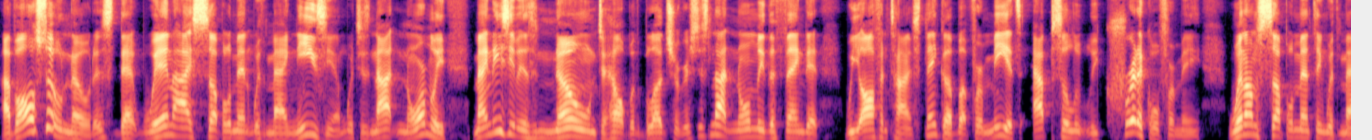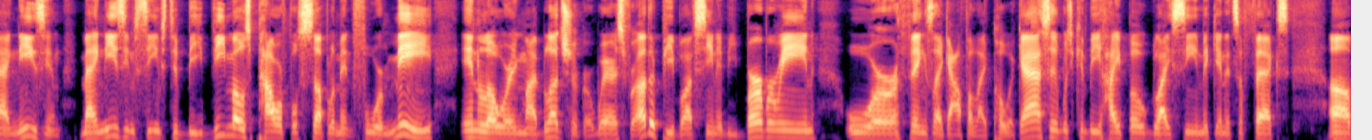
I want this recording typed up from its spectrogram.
I've also noticed that when I supplement with magnesium, which is not normally, magnesium is known to help with blood sugar. It's just not normally the thing that we oftentimes think of, but for me, it's absolutely critical for me. When I'm supplementing with magnesium, magnesium seems to be the most powerful supplement for me in lowering my blood sugar. Whereas for other people, I've seen it be berberine or things like alpha lipoic acid, which can be hypoglycemic in its effects. Uh,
